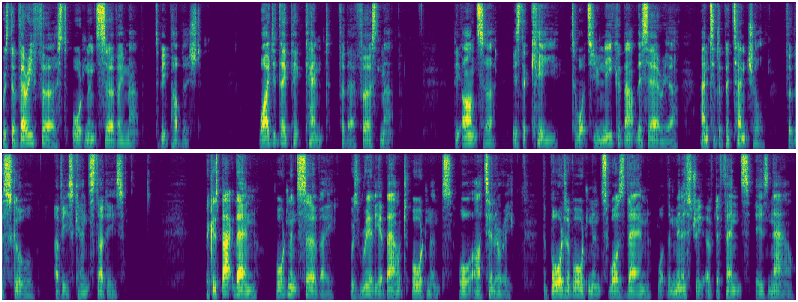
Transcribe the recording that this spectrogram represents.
was the very first Ordnance Survey map to be published. Why did they pick Kent for their first map? The answer is the key to what's unique about this area and to the potential for the School of East Kent Studies. Because back then, Ordnance Survey was really about ordnance or artillery. The Board of Ordnance was then what the Ministry of Defence is now.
